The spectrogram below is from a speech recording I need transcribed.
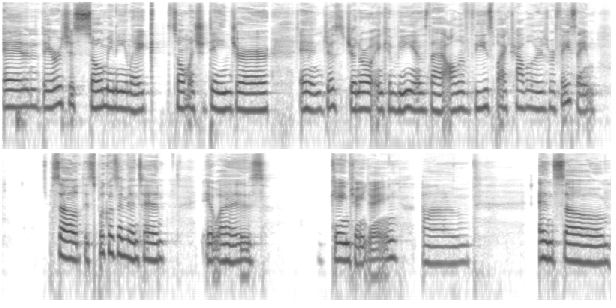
And there was just so many like so much danger and just general inconvenience that all of these black travelers were facing. So this book was invented. It was game changing. Um and so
